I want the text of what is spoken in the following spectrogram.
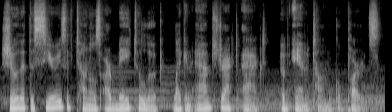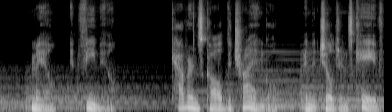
show that the series of tunnels are made to look like an abstract act of anatomical parts, male and female. Caverns called the Triangle and the Children's Cave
